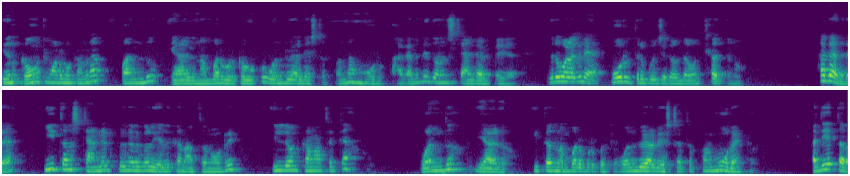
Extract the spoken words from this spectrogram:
ಇದನ್ನ ಕೌಂಟ್ ಮಾಡ್ಬೇಕಂದ್ರೆ ಒಂದು, ಎರಡು ನಂಬರ್ ಬರ್ಕೋಬೇಕು ಒಂದು, ಎರಡು ಎಷ್ಟಪ್ಪ ಅಂದ್ರೆ ಮೂರು. ಹಾಗಾದ್ರೆ ಇದೊಂದು ಸ್ಟ್ಯಾಂಡರ್ಡ್ ಫಿಗರ್ ಇದ್ರ ಒಳಗಡೆ ಮೂರು ತ್ರಿಭುಜಗಳದಾವ ಅಂತ ಹೇಳ್ತೇವೆ ನಾವು. ಹಾಗಾದ್ರೆ ಈ ಥರ ಸ್ಟ್ಯಾಂಡರ್ಡ್ ಫಿಗರ್ಗಳು ಎಲ್ಲಿ ಕಾಣತ್ತ ನೋಡ್ರಿ? ಇಲ್ಲಿ ಒಂದು ಕಾಣತೈತೆ. ಒಂದು, ಎರಡು. ಈ ಥರ ನಂಬರ್ ಬರ್ಕೊತೀವಿ ಒಂದು, ಎರಡು ಎಷ್ಟಾಯ್ತಪ್ಪ ಮೂರು ಆಯ್ತು. ಅದೇ ಥರ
